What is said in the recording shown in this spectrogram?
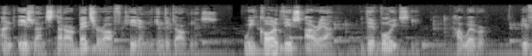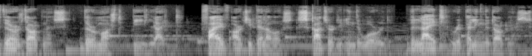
and islands that are better off hidden in the darkness. We call this area the Void Sea. However, if there's darkness, there must be light. Five archipelagos scattered in the world, the light repelling the darkness,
